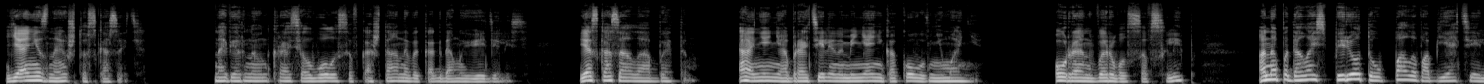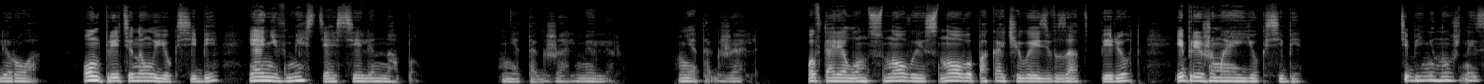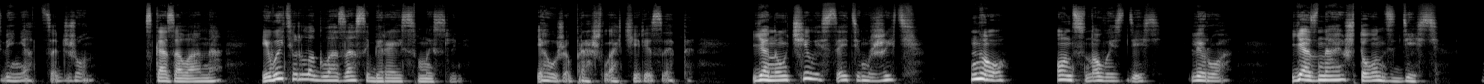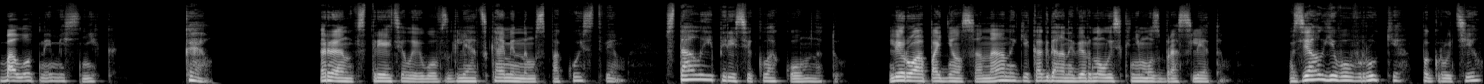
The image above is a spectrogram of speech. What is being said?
Я не знаю, что сказать. Наверное, он красил волосы в каштановый, когда мы виделись. Я сказала об этом, а они не обратили на меня никакого внимания. Урен вырвался в слип. Она подалась вперед и упала в объятия Лероа. Он притянул ее к себе, и они вместе осели на пол. Мне так жаль, Мюллер. Мне так жаль повторял он снова и снова, покачиваясь взад-вперед и прижимая ее к себе. «Тебе не нужно извиняться, Джон», — сказала она и вытерла глаза, собираясь с мыслями. «Я уже прошла через это. Я научилась с этим жить. Но он снова здесь, Леруа. Я знаю, что он здесь, болотный мясник. Кэл». Рен встретила его взгляд с каменным спокойствием, встала и пересекла комнату. Леруа поднялся на ноги, когда она вернулась к нему с браслетом. Взял его в руки, покрутил.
